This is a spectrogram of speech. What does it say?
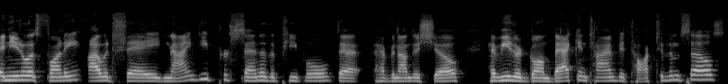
And you know what's funny? I would say 90% of the people that have been on this show have either gone back in time to talk to themselves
